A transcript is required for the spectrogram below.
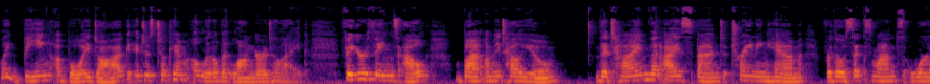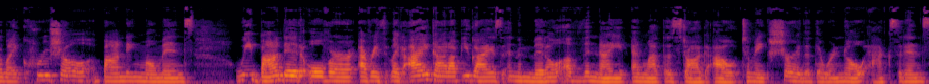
like being a boy dog. It just took him a little bit longer to like figure things out. But let me tell you, the time that I spent training him for those six months were like crucial bonding moments we bonded over everything. Like I got up, you guys, in the middle of the night and let this dog out to make sure that there were no accidents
